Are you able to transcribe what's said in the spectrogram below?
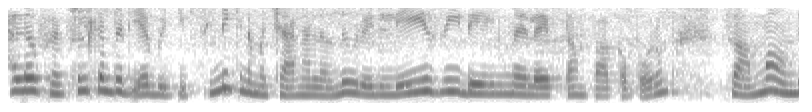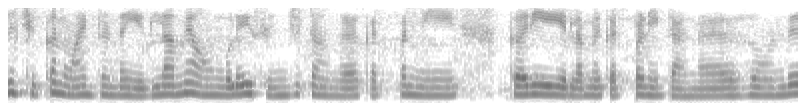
Hello friends welcome to dear B tips இன்றைக்கி நம்ம சேனலில் வந்து ஒரு lazy day in my life தான் பார்க்க போகிறோம் ஸோ அம்மா வந்து சிக்கன் வாங்கிட்டு வந்தாங்க எல்லாமே அவங்களே செஞ்சுட்டாங்க. கட் பண்ணி கறி எல்லாமே கட் பண்ணிட்டாங்க. ஸோ வந்து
